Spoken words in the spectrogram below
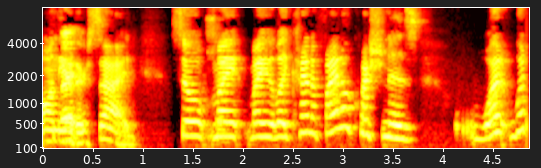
on the right. other side. So sure. my my like kind of final question is what what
